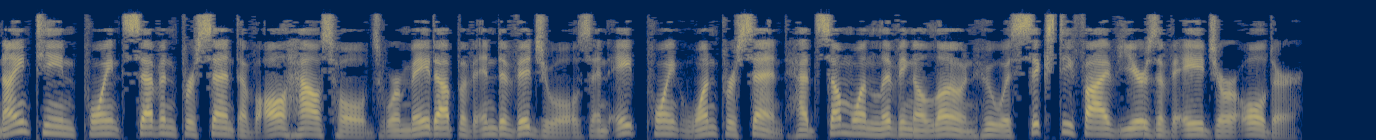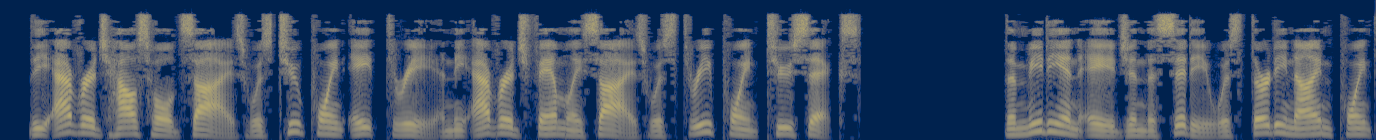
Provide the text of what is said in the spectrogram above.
19.7% of all households were made up of individuals and 8.1% had someone living alone who was 65 years of age or older. The average household size was 2.83 and the average family size was 3.26. The median age in the city was 39.6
